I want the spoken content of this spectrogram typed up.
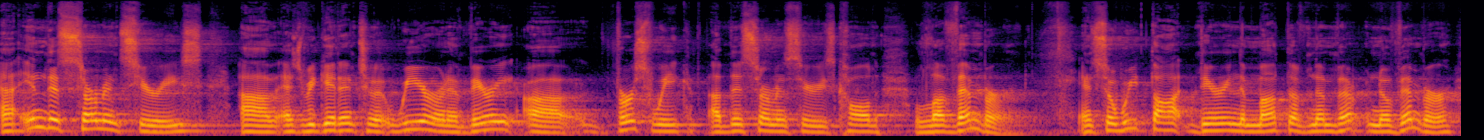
uh, in this sermon series, um, as we get into it, we are in a very uh, first week of this sermon series called November. And so we thought during the month of November,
